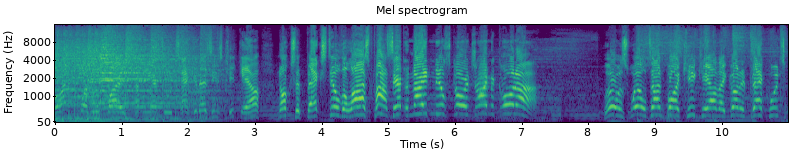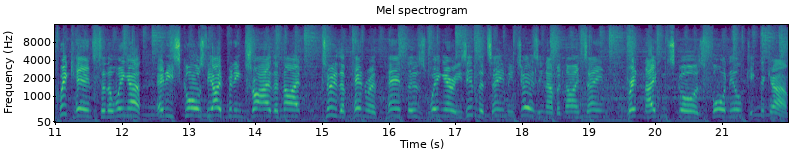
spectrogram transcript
One of the players coming out to attack it as his kick out. Knocks it back. Still the last pass out to Naden. He'll score a try in the corner. Well, it was well done by Kikau. They got it backwards. Quick hands to the winger, and he scores the opening try of the night to the Penrith Panthers winger. He's in the team in jersey number 19. Brent Naden scores 4 0 kick to come.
